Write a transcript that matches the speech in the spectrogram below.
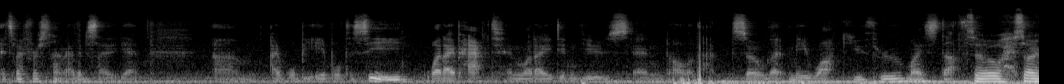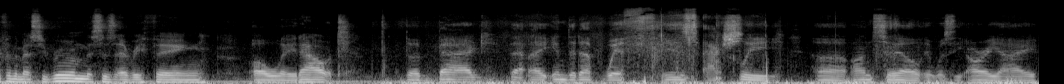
it's my first time. I haven't decided yet. I will be able to see what I packed and what I didn't use and all of that. So let me walk you through my stuff. So sorry for the messy room. This is everything all laid out. The bag that I ended up with is actually uh, on sale. It was the REI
